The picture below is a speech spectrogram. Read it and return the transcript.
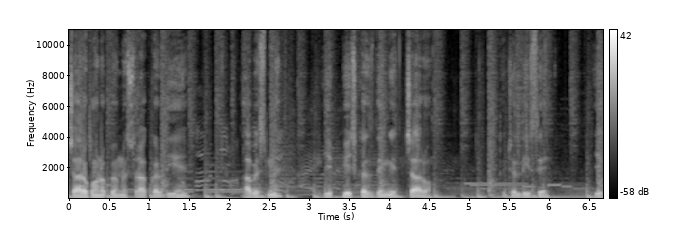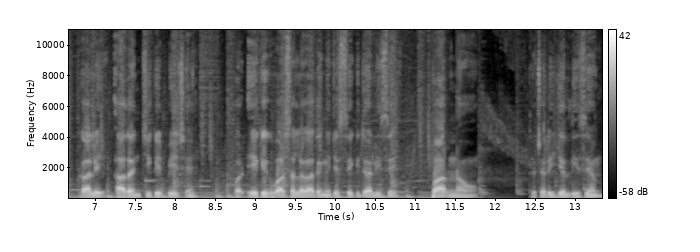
चारों कोनों पे हमने सुराख कर दिए हैं। अब इसमें ये पेच कस देंगे चारों। तो जल्दी से ये काले आधा इंची के पेज हैं और एक एक वारसा लगा देंगे जिससे कि जाली से पार ना हो। तो चलिए जल्दी से हम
